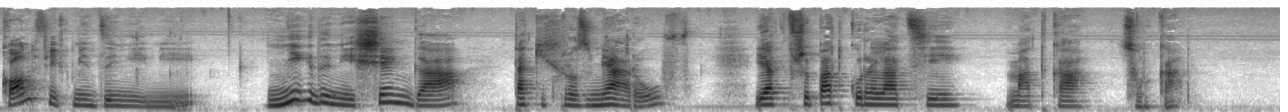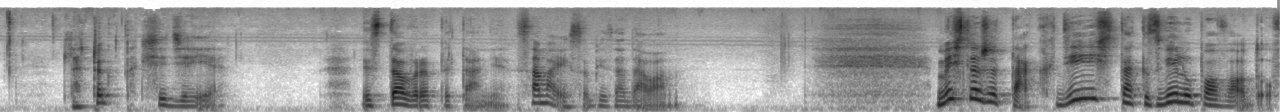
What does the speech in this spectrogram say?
Konflikt między nimi nigdy nie sięga takich rozmiarów, jak w przypadku relacji matka-córka. Dlaczego tak się dzieje? Jest dobre pytanie. Sama je sobie zadałam. Myślę, że tak. Dziś tak z wielu powodów.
